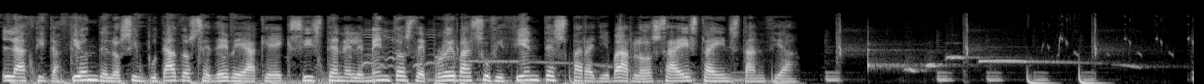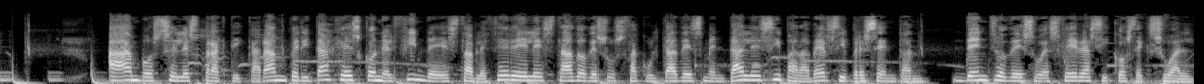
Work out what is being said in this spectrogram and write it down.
la citación de los imputados se debe a que existen elementos de prueba suficientes para llevarlos a esta instancia. A ambos se les practicarán peritajes con el fin de establecer el estado de sus facultades mentales y para ver si presentan, dentro de su esfera psicosexual,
